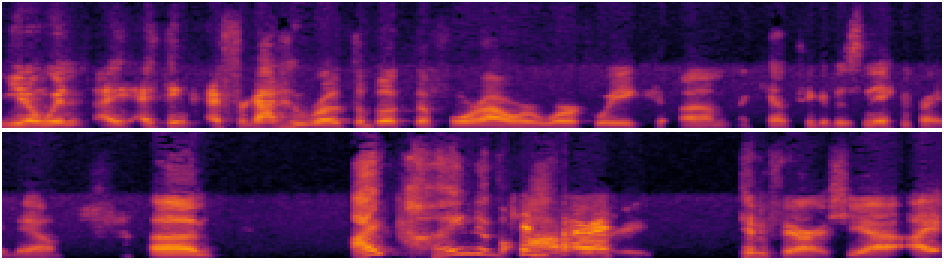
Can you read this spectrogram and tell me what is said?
you know, when I, I, think I forgot who wrote the book, The Four Hour Work Week. Um, I can't think of his name right now. Um, I kind of Tim operate. Ferriss. Tim Ferriss, yeah. I,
